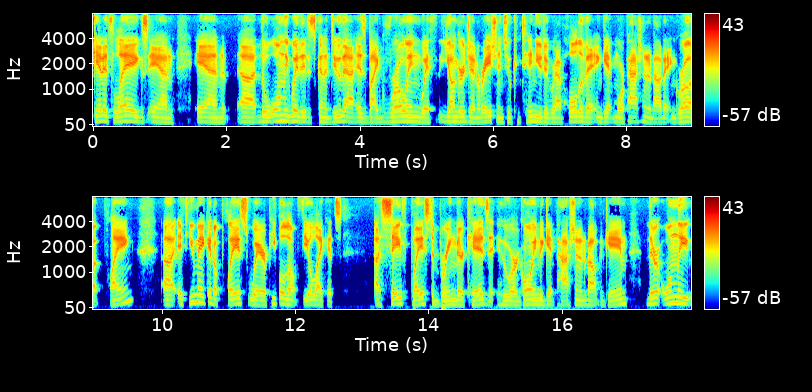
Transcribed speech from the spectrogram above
get its legs, and and uh, the only way that it's going to do that is by growing with younger generations who continue to grab hold of it and get more passionate about it and grow up playing. Uh, if you make it a place where people don't feel like it's a safe place to bring their kids who are going to get passionate about the game, they're only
